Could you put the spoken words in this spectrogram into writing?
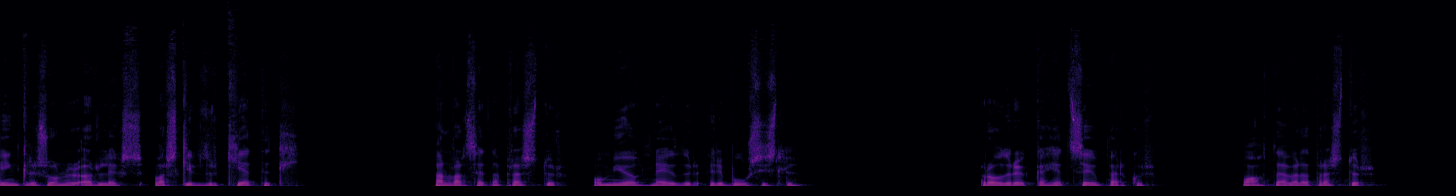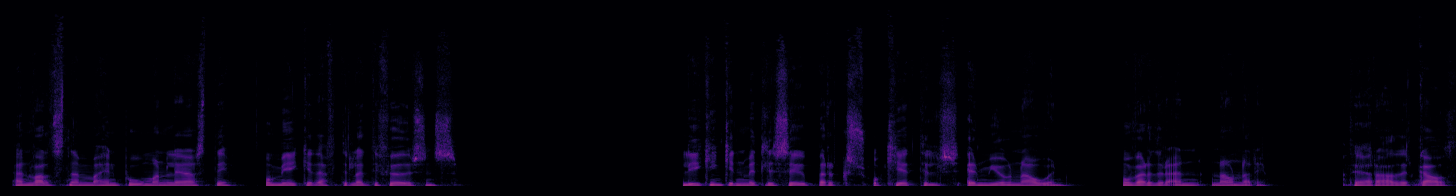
Yngri sónur Örlegs var skýrður Ketill. Hann var setna prestur og mjög neyður fyrir búsíslu. Bróður ugga hétt Sigbergur og átti að verða prestur en varð snemma hinn búmanlegasti og mikið eftirlæti föðusins. Líkingin millir Sigbergs og Ketils er mjög náinn og verður enn nánari, þegar aðeir gáð.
